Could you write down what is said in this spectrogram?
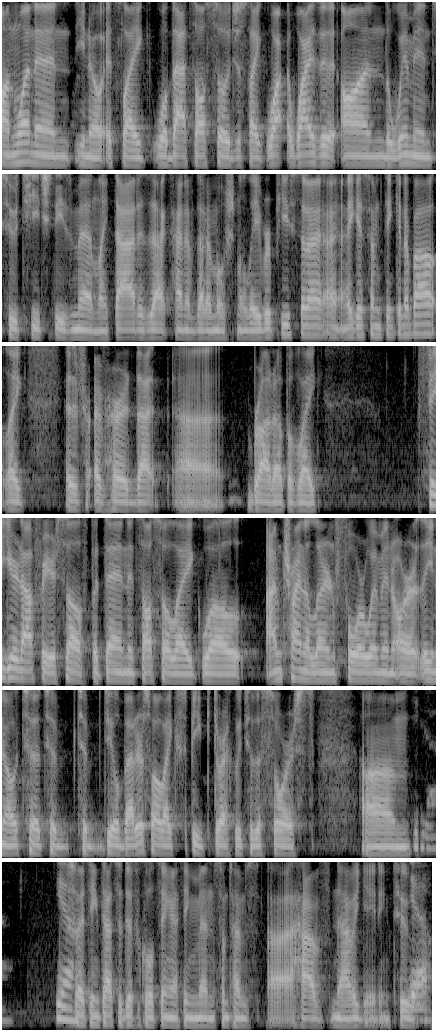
on one end, you know, it's like, well, that's also just like, why, why is it on the women to teach these men? Like that is that kind of that emotional labor piece that I, I- guess I'm thinking about. Like, as I've- I've heard that uh, brought up of like, figure it out for yourself. But then it's also like, well, I'm trying to learn for women or, you know, to, to, to deal better. So I'll like speak directly to the source. Um, yeah, yeah. So I think that's a difficult thing. I think men sometimes uh, have navigating too. Yeah.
